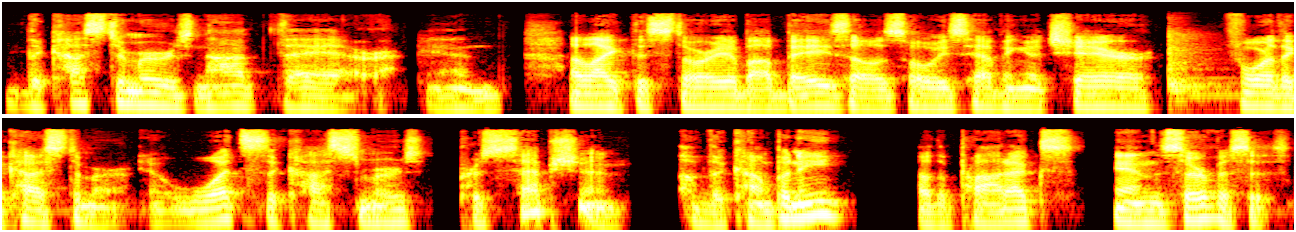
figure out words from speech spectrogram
the customer is not there. And I like the story about Bezos always having a chair for the customer. You know, what's the customer's perception of the company, of the products, and the services?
